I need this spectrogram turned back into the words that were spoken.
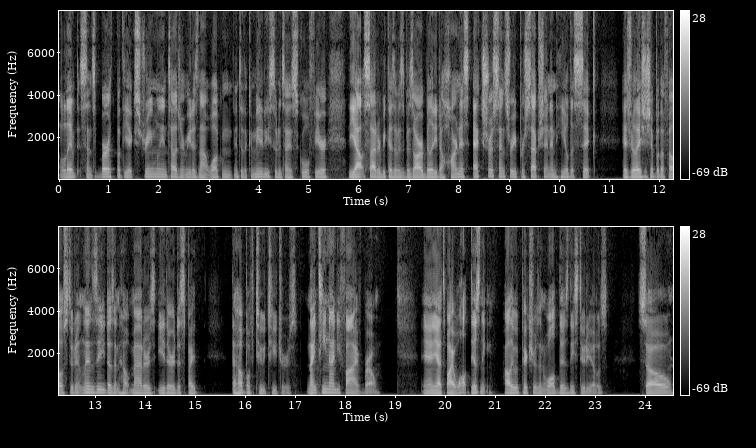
lived since birth. But the extremely intelligent Reed is not welcome into the community. Students at his school fear the outsider because of his bizarre ability to harness extrasensory perception and heal the sick. His relationship with a fellow student, Lindsay, doesn't help matters either, despite the help of two teachers. 1995, bro. And yeah, it's by Walt Disney, Hollywood Pictures and Walt Disney Studios. So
